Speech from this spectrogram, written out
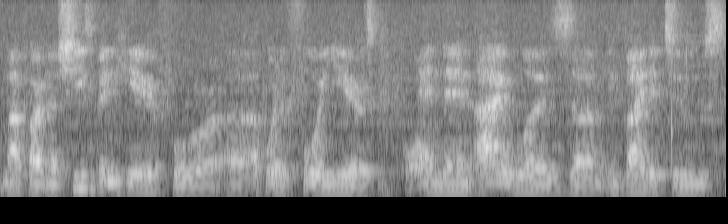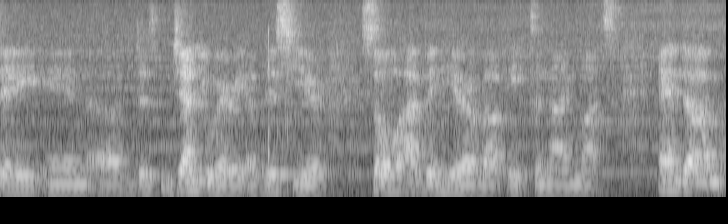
my partner, she's been here for uh, upward of four years, and then I was um, invited to stay in uh, January of this year. So I've been here about eight to nine months, and um,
